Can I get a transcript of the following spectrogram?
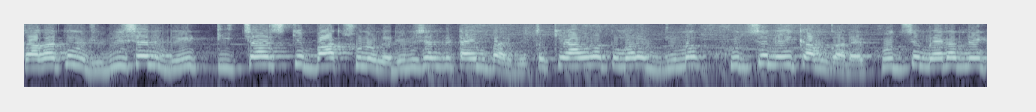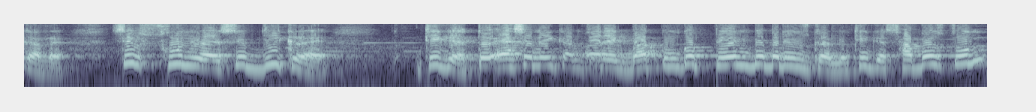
तो अगर तुम रिविजन भी टीचर्स के बात सुनोगे रिविजन के टाइम पर भी तो क्या होगा? तुम्हारा दिमाग खुद से नहीं काम कर रहा है खुद से मेहनत नहीं कर रहा है। सिर्फ़ सुन रहा है सिर्फ़ दिख रहा है। ठीक है? तो ऐसे नहीं काम कर एक बात तुमको पेन पेपर यूज़ करना ठीक है? सपोज़ तुम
